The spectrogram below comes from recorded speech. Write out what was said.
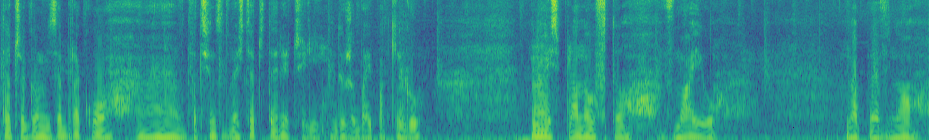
to, czego mi zabrakło e, w 2024, czyli dużo bikepackingu. No i z planów to w maju na pewno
